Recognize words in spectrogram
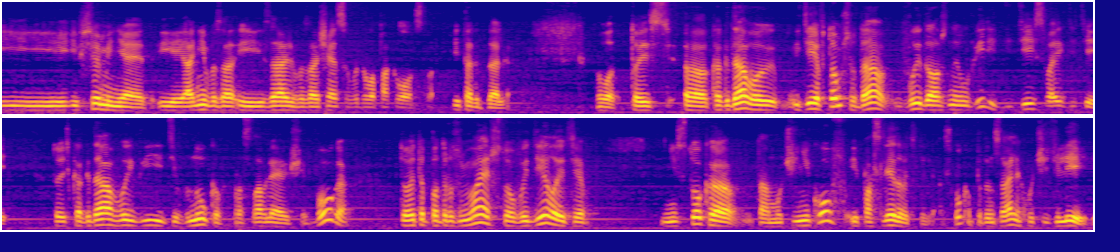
и, и все меняет, и, они, и Израиль возвращается в идолопоклонство и так далее. Вот, то есть, э, когда вы, идея в том, что, да, вы должны увидеть детей своих детей. То есть, когда вы видите внуков, прославляющих Бога, то это подразумевает, что вы делаете не столько там учеников и последователей, а сколько потенциальных учителей,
